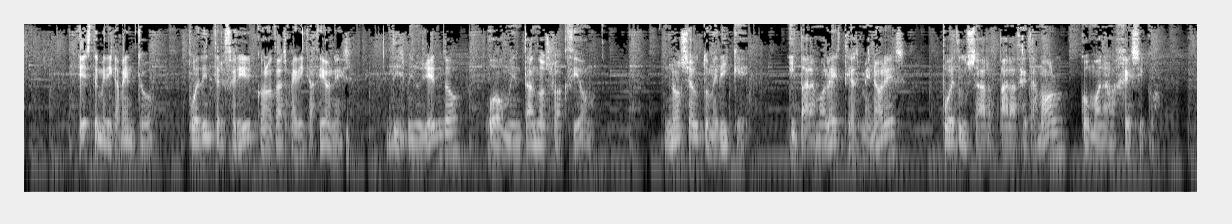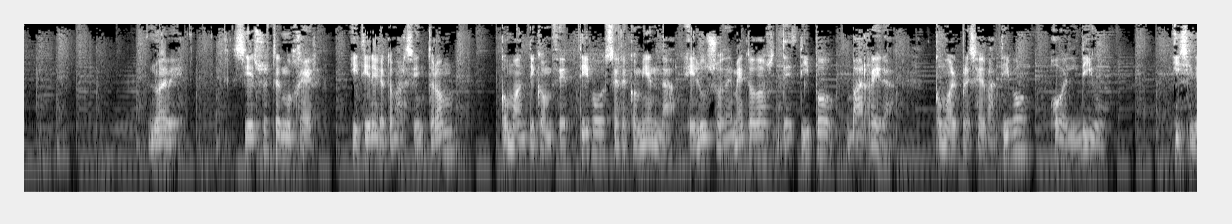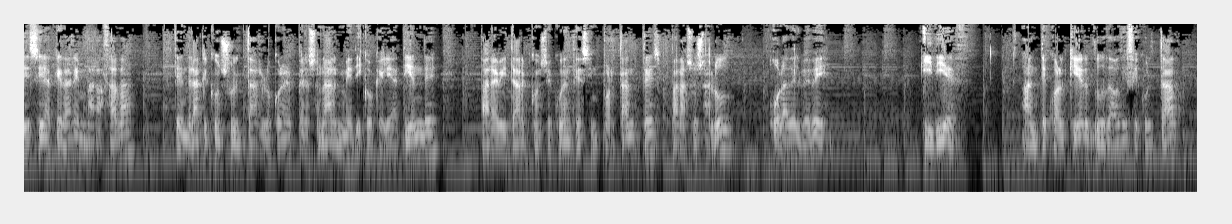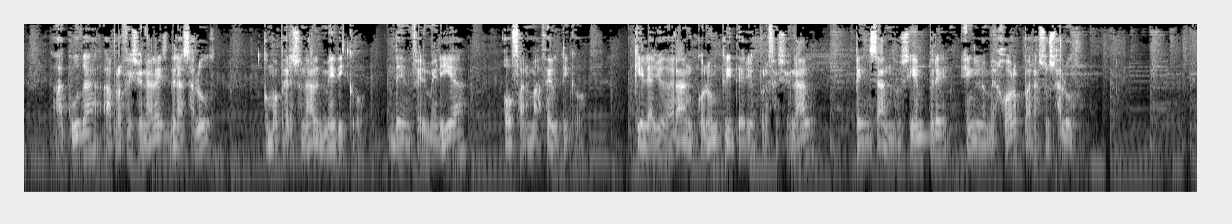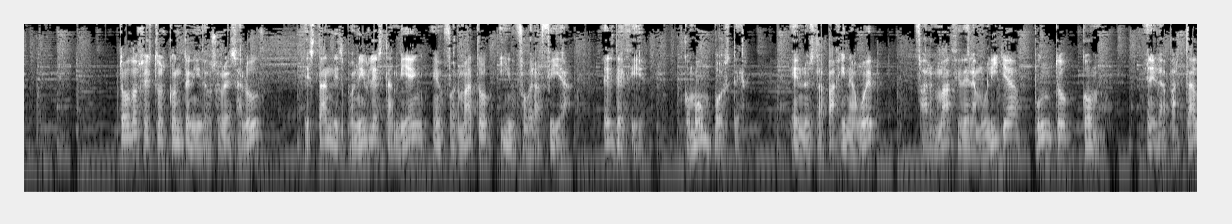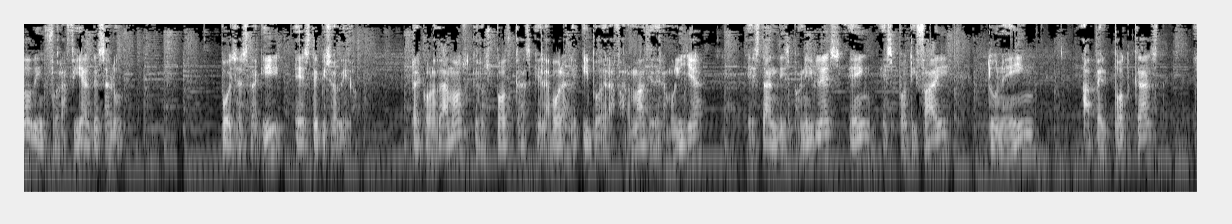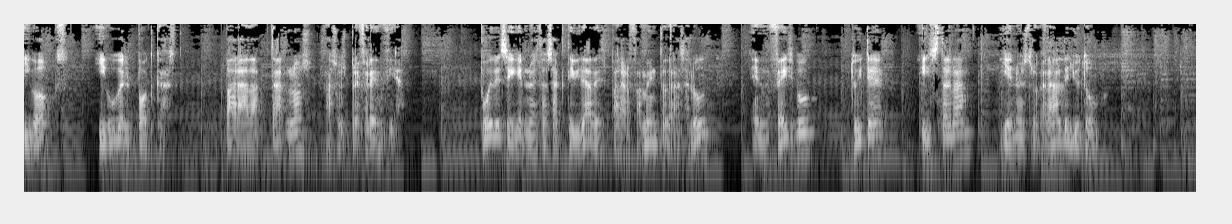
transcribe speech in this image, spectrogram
Este medicamento puede interferir con otras medicaciones, disminuyendo o aumentando su acción. No se automedique y para molestias menores puede usar paracetamol como analgésico. 9. Si es usted mujer y tiene que tomar Sintrom, como anticonceptivo se recomienda el uso de métodos de tipo barrera, como el preservativo o el DIU. Y si desea quedar embarazada, tendrá que consultarlo con el personal médico que le atiende para evitar consecuencias importantes para su salud o la del bebé. Y 10. Ante cualquier duda o dificultad, acuda a profesionales de la salud, como personal médico, de enfermería o farmacéutico, que le ayudarán con un criterio profesional pensando siempre en lo mejor para su salud. Todos estos contenidos sobre salud están disponibles también en formato infografía, es decir, como un póster, en nuestra página web farmaciadelamulilla.com, en el apartado de infografías de salud. Pues hasta aquí este episodio. Recordamos que los podcasts que elabora el equipo de la Farmacia de la Mulilla están disponibles en Spotify, TuneIn, Apple Podcast, iVoox y Google Podcast para adaptarnos a sus preferencias. Puede seguir nuestras actividades para el fomento de la salud en Facebook, Twitter, Instagram y en nuestro canal de YouTube.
